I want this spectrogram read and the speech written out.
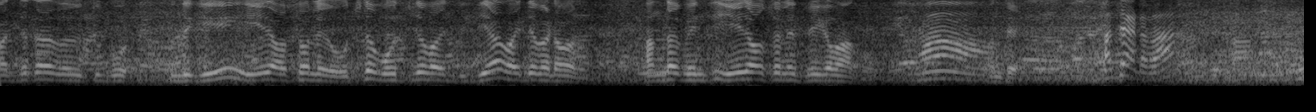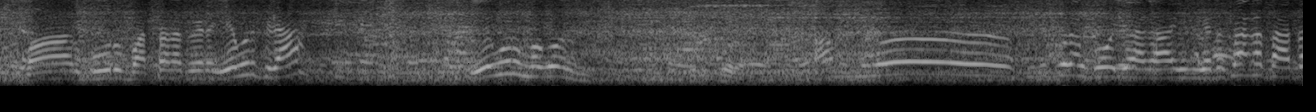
మధ్యతరగతికి ఏది అవసరం లేదు. ఉచిత ఉచిత విద్య వైద్యం పెట్టమని అంత మించి ఏది అవసరం లేదు ఫ్రీగా మాకు. అంతే. అంతే వారు ఊరు పేడ. ఏ ఊరు పిడా? ఏ ఊరు మగోంది అమ్మో శ్రీపురం ఇది ఎట సంగతి తాత?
